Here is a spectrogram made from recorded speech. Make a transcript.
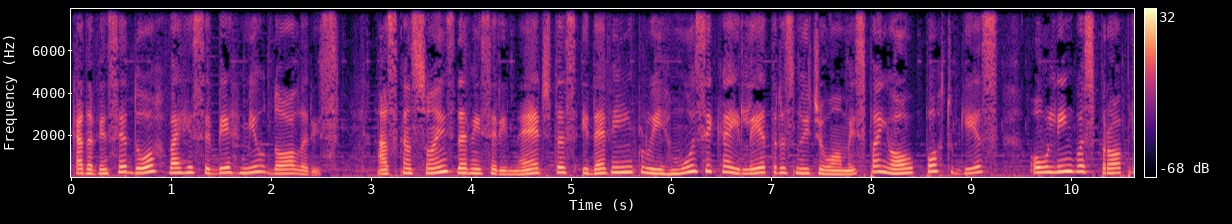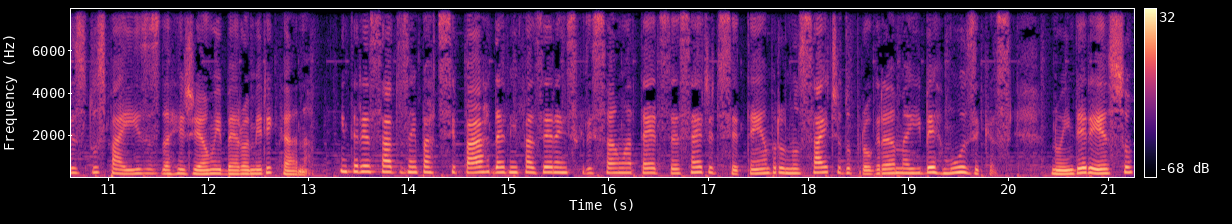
Cada vencedor vai receber mil dólares. As canções devem ser inéditas e devem incluir música e letras no idioma espanhol, português ou línguas próprias dos países da região ibero-americana. Interessados em participar devem fazer a inscrição até 17 de setembro no site do programa Ibermúsicas, no endereço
